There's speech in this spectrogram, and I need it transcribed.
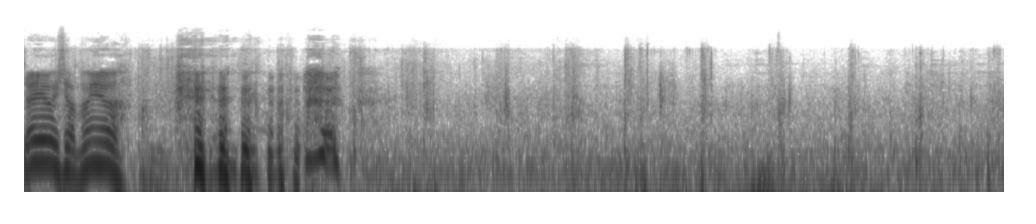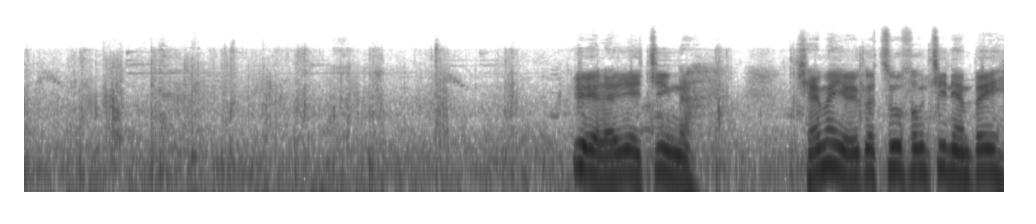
加油，小朋友！越来越近了，前面有一个珠峰纪念碑。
